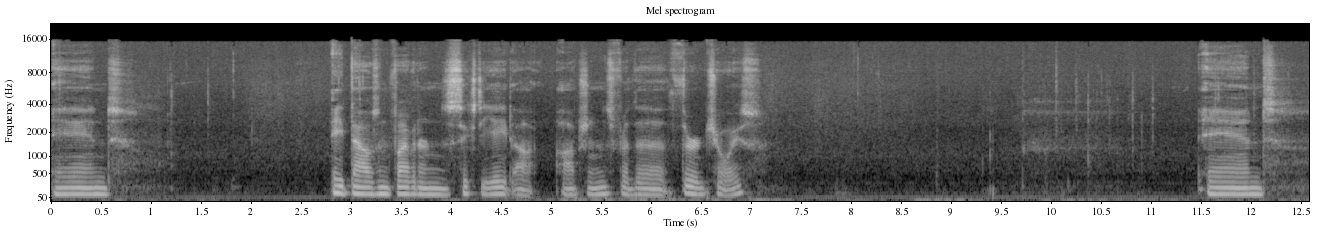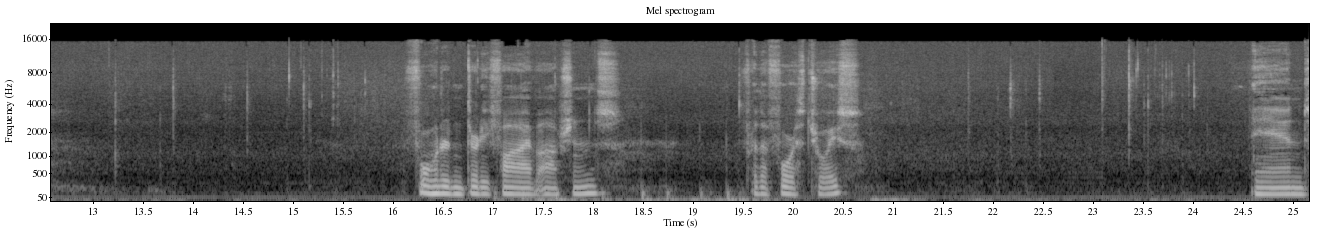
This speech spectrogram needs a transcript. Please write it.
And 8,568 op options for the third choice. And 435 options for the fourth choice. And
